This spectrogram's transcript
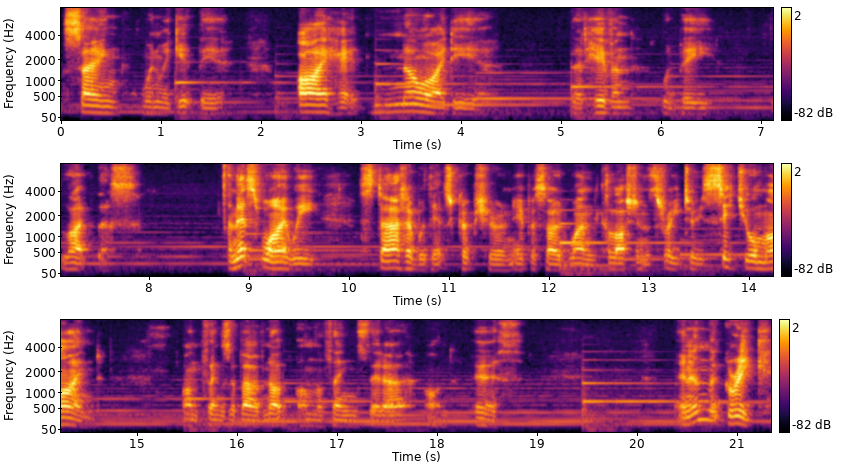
saying when we get there, I had no idea that heaven would be like this. And that's why we started with that scripture in episode 1, Colossians 3 2. Set your mind on things above, not on the things that are on earth. And in the Greek,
